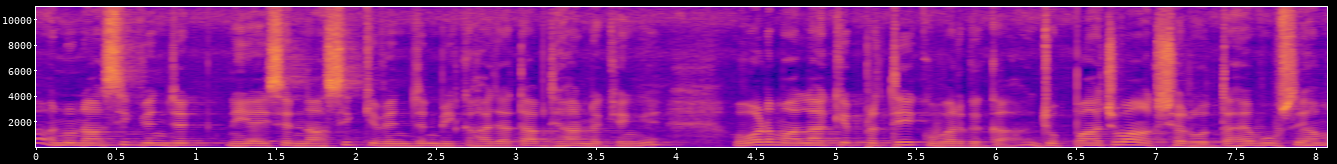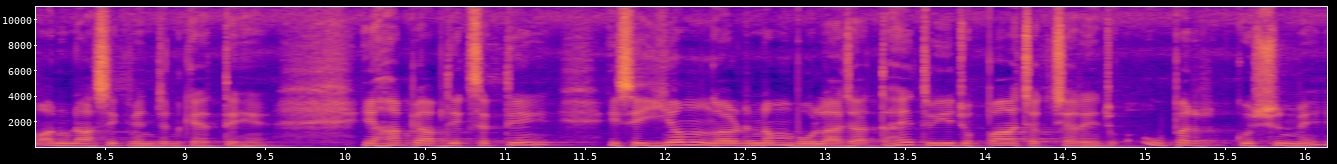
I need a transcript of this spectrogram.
अनुनासिक व्यंजक या इसे नासिक के व्यंजन भी कहा जाता है, आप ध्यान रखेंगे। वर्णमाला के प्रत्येक वर्ग का जो पांचवा अक्षर होता है, वो उसे हम अनुनासिक व्यंजन कहते हैं। यहाँ पे आप देख सकते हैं, इसे यम गणनम बोला जाता है। तो ये जो पाँच अक्षर हैं, जो ऊपर क्वेश्चन में,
